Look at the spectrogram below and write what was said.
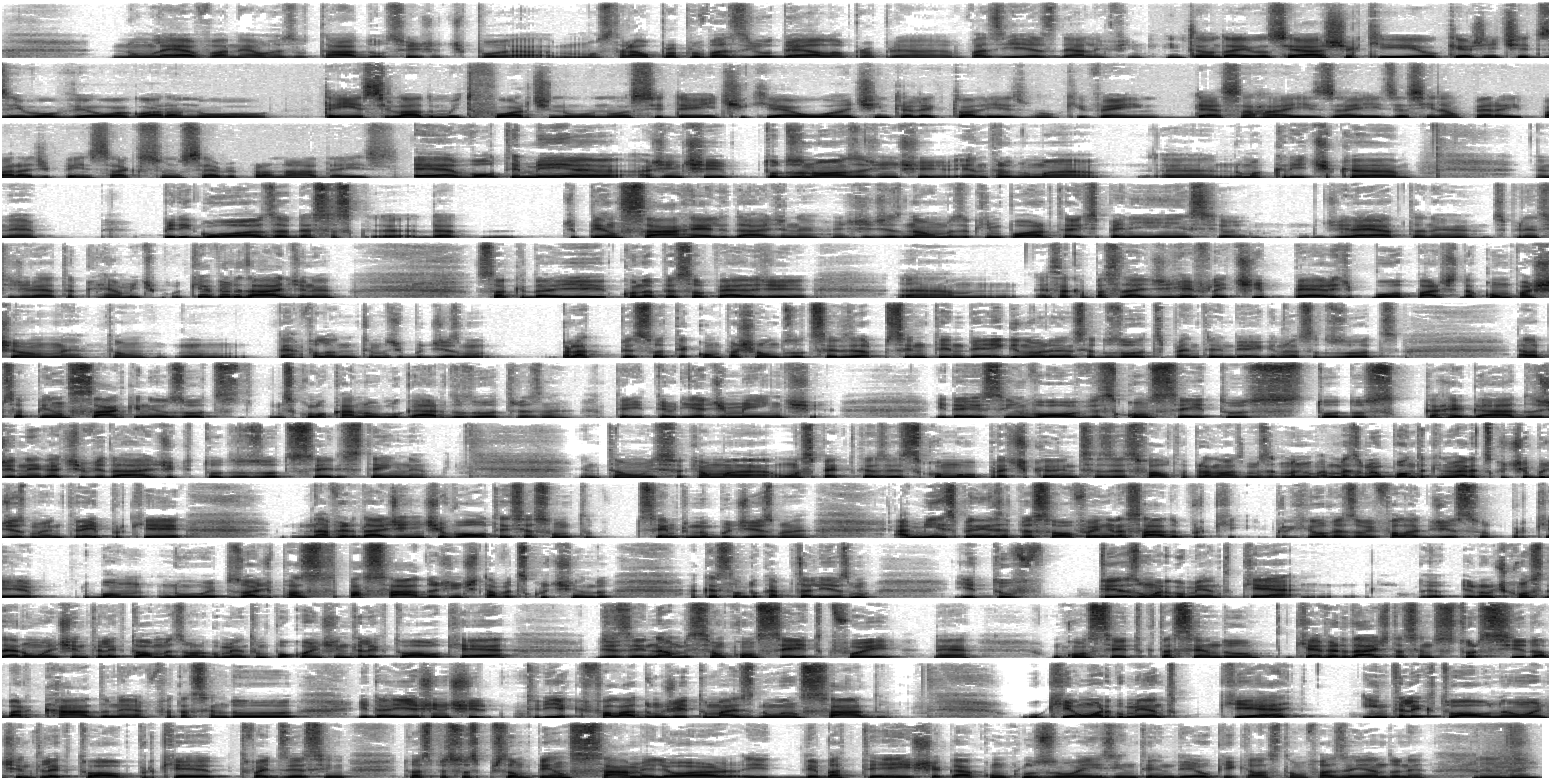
não leva né, ao resultado, ou seja, tipo, é mostrar o próprio vazio dela, a própria vaziez dela, enfim. Então daí você acha que o que a gente desenvolveu agora no tem esse lado muito forte no, no Ocidente que é o anti-intelectualismo, que vem dessa raiz aí e diz assim, não, peraí, para de pensar que isso não serve para nada, é isso? É, volta e meia, a gente, todos nós, a gente entra numa, é, numa crítica né, perigosa dessas, é, da- de pensar a realidade, né? A gente diz, não, mas o que importa é a experiência direta, né? Experiência direta que realmente, o que é verdade, né? Só que daí, quando a pessoa perde ahn, essa capacidade de refletir, perde boa parte da compaixão, né? Então, hum, né, falando em termos de budismo, para a pessoa ter compaixão dos outros seres, ela precisa entender a ignorância dos outros. Para entender a ignorância dos outros, ela precisa pensar que nem os outros, se colocar no lugar dos outros, né? Ter teoria de mente. E daí isso envolve os conceitos todos carregados de negatividade que todos os outros seres têm, né? Então isso aqui é uma, um aspecto que às vezes como praticantes às vezes falta para nós. Mas, mas o meu ponto aqui não era discutir budismo. Eu entrei porque, na verdade, a gente volta a esse assunto sempre no budismo, né? A minha experiência pessoal foi engraçada. Por que eu resolvi falar disso? Porque, bom, no episódio pas- passado a gente estava discutindo a questão do capitalismo e tu fez um argumento que é eu não te considero um anti-intelectual, mas um argumento um pouco anti-intelectual que é dizer, não, mas isso é um conceito que foi, né, um conceito que está sendo, que é verdade, está sendo distorcido, abarcado, né, está sendo, e daí a gente teria que falar de um jeito mais nuançado, o que é um argumento que é intelectual, não anti-intelectual, porque tu vai dizer assim, então as pessoas precisam pensar melhor e debater e chegar a conclusões e entender o que, que elas estão fazendo, né?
